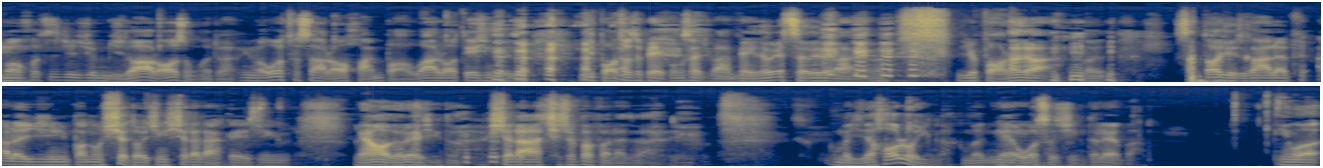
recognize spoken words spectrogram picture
包括之前就味道也老重个，对伐？因为我特斯也老环保，我也老担心，就是伊跑到这办公室对伐？眉头一皱对伐？就跑了对伐？那么直到就是讲阿拉阿拉已经帮侬吸毒，已经吸了大概已经两个号头了，已经对伐？吸了七七八八了对伐？那么现在好录音了，那么拿沃特寻得来伐？因为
